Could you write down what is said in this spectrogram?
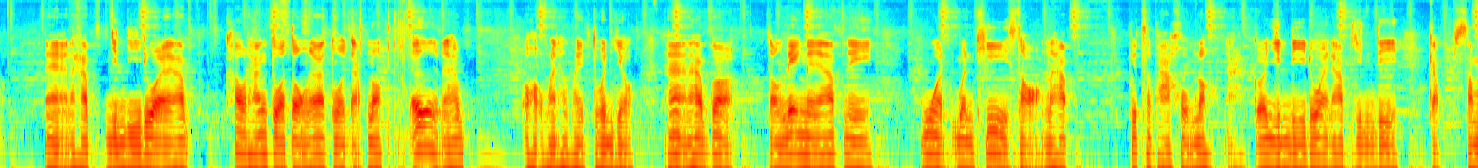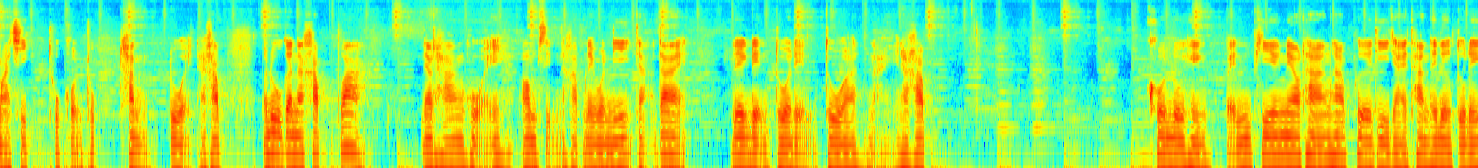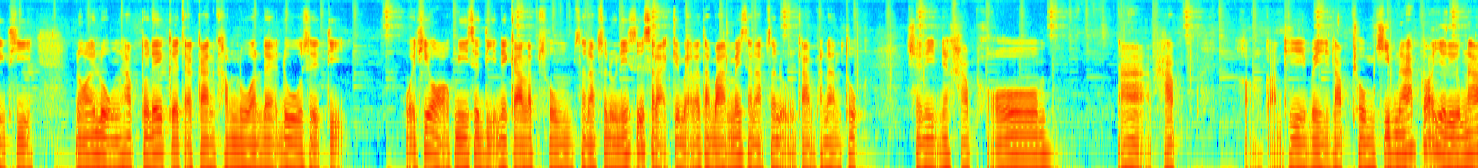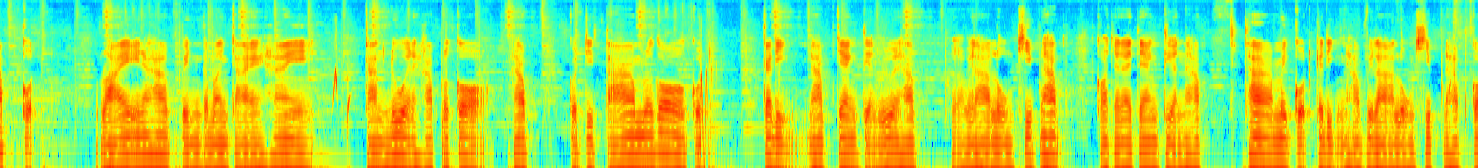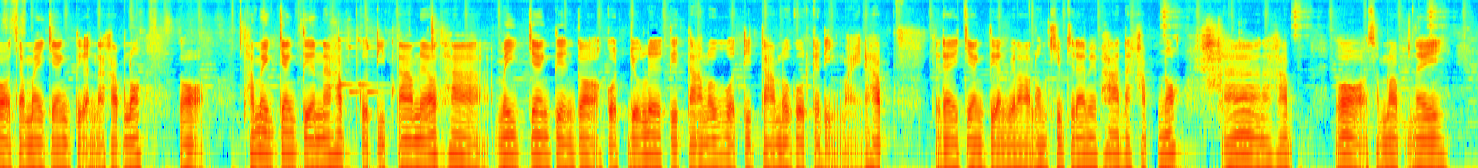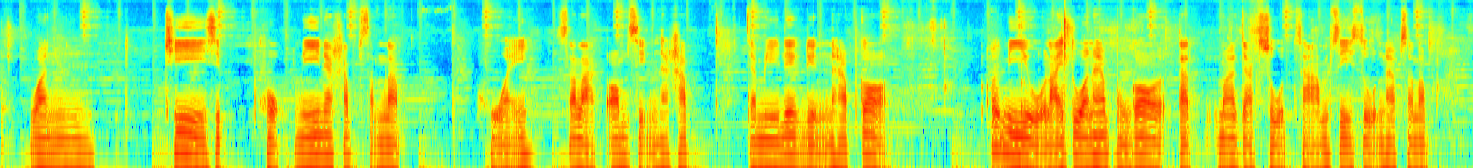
แน่นะครับ ยินดีด้วยนะครับ เข้าทั้งตัวตรงแล้วก็ตัวกลับเนาะเออนะครับ ออกมาทำไมตัวเดียวอ่านะครับ ก็สองเด้งเลยนะครับ ในงวดวันที่ 2 นะครับ พฤษภาคมเนาะนะก็ยินดีด้วยนะครับ ยินดีกับสมาชิกทุกคนทุกท่านด้วยนะครับ มาดูกันนะครับว่าแนวทางหวยออมสินนะครับ ในวันนี้จะได้เลขเด่นตัวเด่นตัวไหนนะครับ คนดวงเฮงเป็นเพียงแนวทางนะครับ เพื่อที่จะให้ท่านได้เลือกตัวเลขที่น้อยลงนะครับ ตัวเลขเกิดจากการคำนวณและดูสถิติหวยที่ออกมีสติในการรับชมสนับสนุนนี้ซื้อสลากกินแบ่งรัฐบาลไม่สนับสนุนการพนันทุกชนิดนะครับผมนะครับก่อนที่ไปรับชมคลิปนะครับ ก็อย่าลืมนะครับกดไลค์นะครับ เป็นกำลังใจให้กันด้วยนะครับ แล้วก็ครับกดติดตามแล้วก็กดกระดิ่งนะครับ แจ้งเตือนไว้ด้วยครับเผื่อเวลาลงคลิปนะครับ ก็จะได้แจ้งเตือนนะครับ ถ้าไม่กดกระดิ่งนะครับ เวลาลงคลิปนะครับ ก็จะไม่แจ้งเตือนนะครับเนาะก็ถ้าไม่แจ้งเตือนนะครับ กดติดตามแล้วถ้าไม่แจ้งเตือนก็กดยกเลิกติดตามแล้วก็กดติดตามแล้วกดกระดิ่งใหม่นะครับ จะได้แจ้งเตือนเวลาลงคลิปจะได้ไม่พลาดนะครับเนาะอ่านะครับ ก็สำหรับในวันที่ 16 นี้นะครับสำหรับหวยสลากออมสินนะครับ จะมีเลขเด่นนะครับ ก็ ก็มีอยู่หลายตัวนะครับ ผมก็ตัดมาจากสูตร 3 4 0 นะครับสำหรับ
